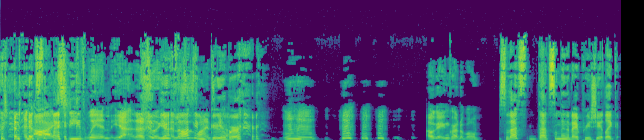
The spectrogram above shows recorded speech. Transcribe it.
and, And I, like, Steve Wynn. Yeah, that's like, yeah, fucking lines, yeah. goober. Mm-hmm. okay, incredible. so that's that's something that I appreciate. Like,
